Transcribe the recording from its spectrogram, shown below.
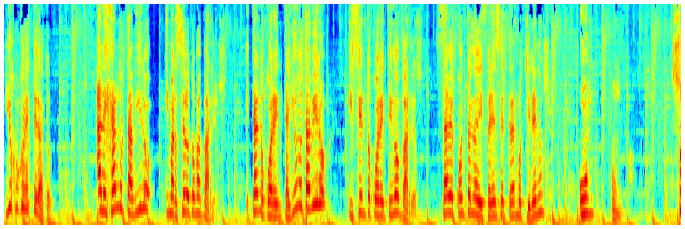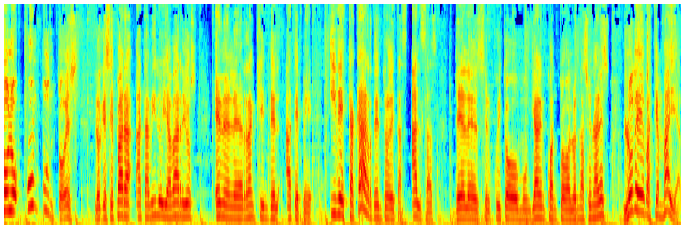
y ojo con este dato, Alejandro Taviro y Marcelo Tomás Barrios. Están en el 41 Taviro y 142 Barrios. ¿Sabe cuánto es la diferencia entre ambos chilenos? Un punto. Solo un punto es lo que separa a Tavilo y a Barrios en el eh, ranking del ATP. Y destacar dentro de estas alzas del eh, circuito mundial en cuanto a los nacionales, lo de Bastián Maya,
